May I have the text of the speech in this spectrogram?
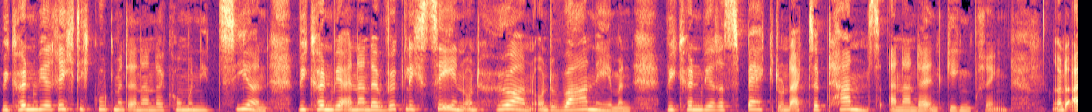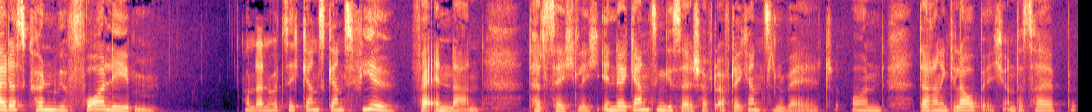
wie können wir richtig gut miteinander kommunizieren, wie können wir einander wirklich sehen und hören und wahrnehmen, wie können wir Respekt und Akzeptanz einander entgegenbringen. Und all das können wir vorleben. Und dann wird sich ganz, ganz viel verändern tatsächlich in der ganzen Gesellschaft, auf der ganzen Welt. Und daran glaube ich. Und deshalb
